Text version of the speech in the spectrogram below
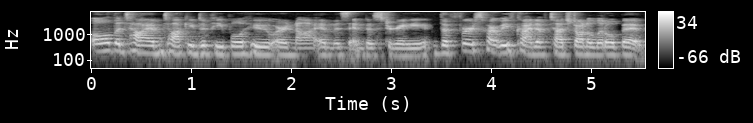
all the time talking to people who are not in this industry. The first part we've kind of touched on a little bit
